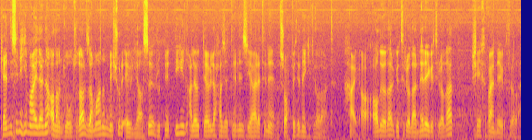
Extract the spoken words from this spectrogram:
Kendisini himayelerine alan yolcular zamanın meşhur evliyası Rükneddin Alaüddevle Hazretlerinin ziyaretine ve sohbetine gidiyorlardı. Hay, alıyorlar götürüyorlar. Nereye götürüyorlar? Şeyh Efendi'ye götürüyorlar.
